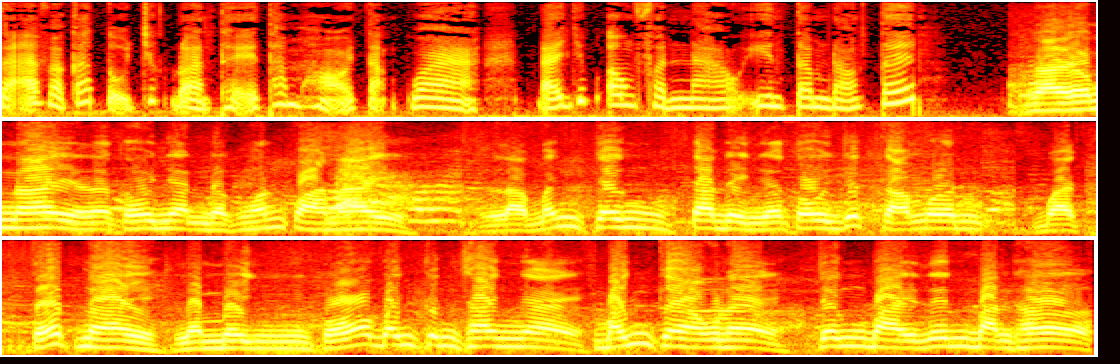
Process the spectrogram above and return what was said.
xã và các tổ chức đoàn thể thăm hỏi tặng quà đã giúp ông phần nào yên tâm đón Tết. Ngày hôm nay là tôi nhận được món quà này là bánh trưng. Gia đình cho tôi rất cảm ơn. Và Tết này là mình có bánh trưng xanh này, bánh kẹo này, trưng bày lên bàn thờ.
